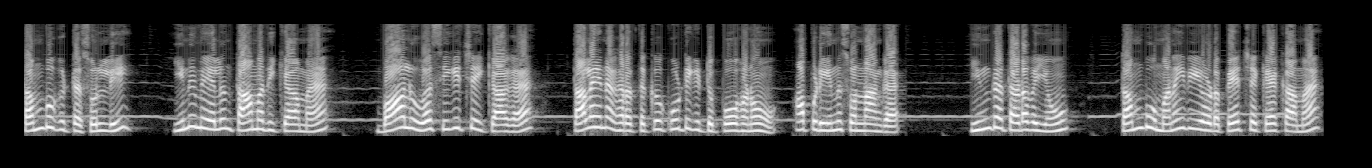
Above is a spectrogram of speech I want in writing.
தம்பு கிட்ட சொல்லி இனிமேலும் தாமதிக்காம பாலுவ சிகிச்சைக்காக தலைநகரத்துக்கு கூட்டிக்கிட்டு போகணும் அப்படின்னு சொன்னாங்க. இந்த தடவையும் தம்பு மனைவியோட பேச்ச கேட்காம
